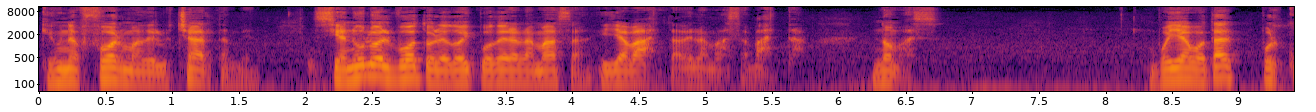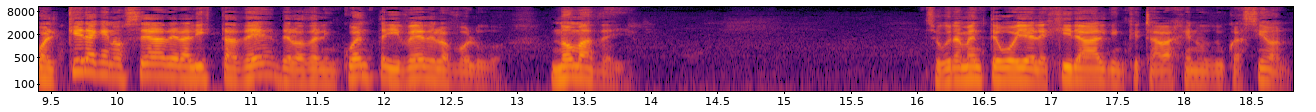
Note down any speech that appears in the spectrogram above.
que es una forma de luchar también. Si anulo el voto le doy poder a la masa y ya basta de la masa, basta, no más. Voy a votar por cualquiera que no sea de la lista D de los delincuentes y B de los boludos, no más de ellos. Seguramente voy a elegir a alguien que trabaje en educación.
